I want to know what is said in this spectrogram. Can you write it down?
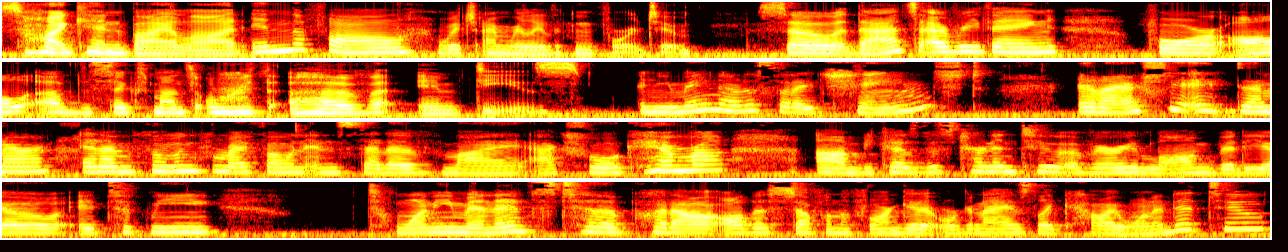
So I can buy a lot in the fall, which I'm really looking forward to. So that's everything for all of the six months worth of empties. And you may notice that I changed and I actually ate dinner and I'm filming from my phone instead of my actual camera um, because this turned into a very long video. It took me 20 minutes to put out all this stuff on the floor and get it organized like how I wanted it to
